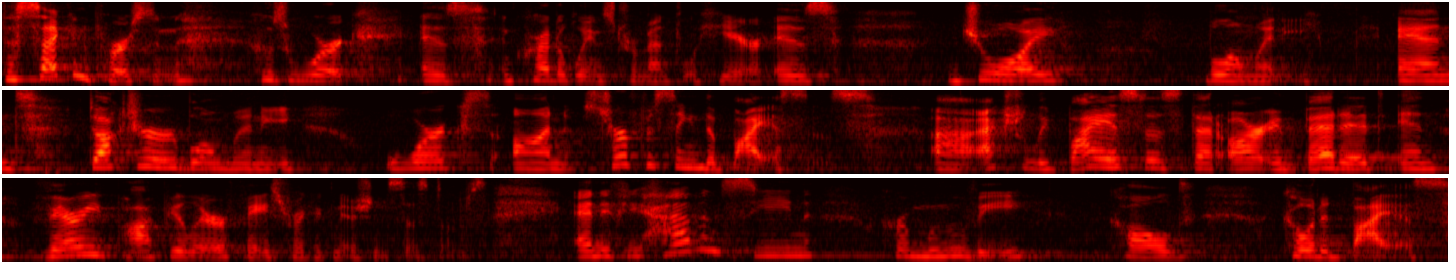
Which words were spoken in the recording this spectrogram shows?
The second person whose work is incredibly instrumental here is Joy Buolamwini. And Dr. Buolamwini works on surfacing the biases uh, actually biases that are embedded in very popular face recognition systems. And if you haven't seen her movie called Coded Bias,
